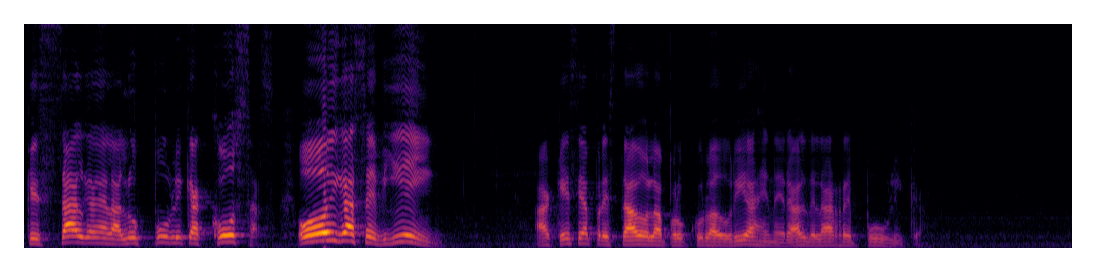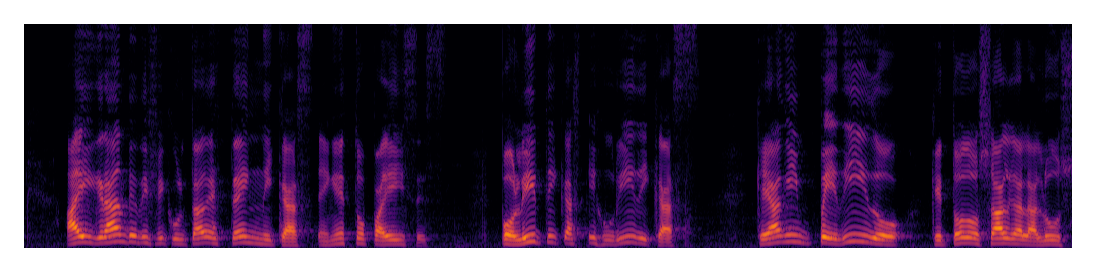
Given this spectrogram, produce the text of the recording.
que salgan a la luz pública cosas. Óigase bien, a qué se ha prestado la Procuraduría General de la República. Hay grandes dificultades técnicas en estos países, políticas y jurídicas, que han impedido que todo salga a la luz.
